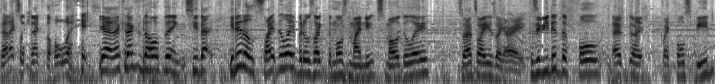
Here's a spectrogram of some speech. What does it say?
that actually connected the whole way? Yeah, that connected the whole thing. See that he did a slight delay, but it was like the most minute small delay. So that's why he was like, all right. Because if you did the full uh, like, like full speed,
